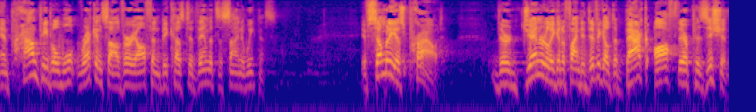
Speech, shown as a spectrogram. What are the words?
And proud people won't reconcile very often because to them it's a sign of weakness. If somebody is proud, they're generally going to find it difficult to back off their position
